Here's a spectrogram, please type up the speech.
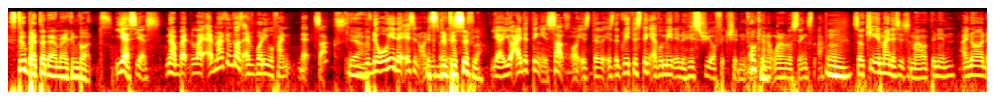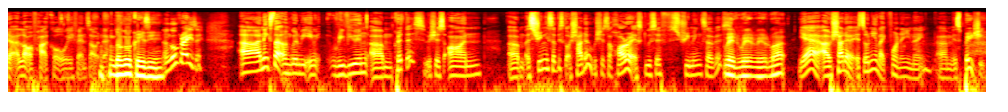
Still better than American Gods. Yes, yes. No, but like American Gods, everybody will find that sucks. Yeah. With the OA, there is an audience. It's divisive lah. Yeah, you either think it sucks or it's the it's the greatest thing ever made in the history of fiction. You know, Okay. kind of one of those things lah. Mm. So keep in mind this is my opinion. I know there are a lot of hardcore OA fans out there. Don't go crazy. and go crazy. Uh, next up, I'm going to be im- reviewing um, Critters, which is on um, a streaming service called Shudder, which is a horror exclusive streaming service. Wait, wait, wait. What? Yeah, uh, Shudder. It's only like four ninety nine. Um, it's pretty cheap.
